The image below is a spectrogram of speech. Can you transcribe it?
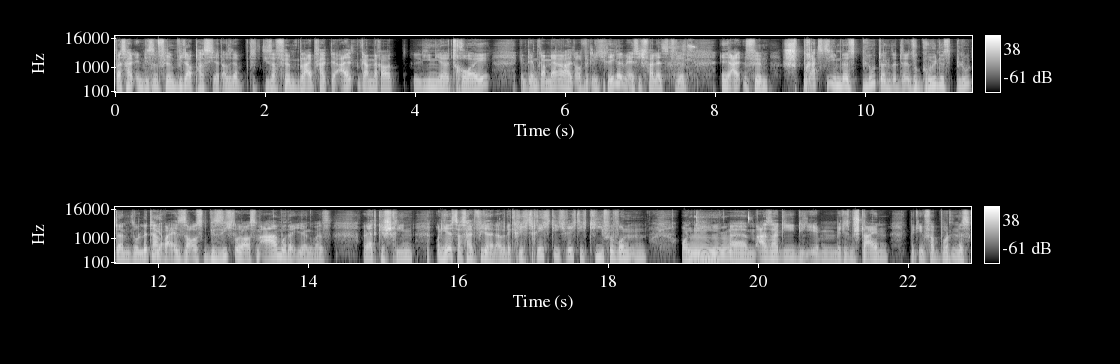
was halt in diesem Film wieder passiert. Also der, dieser Film bleibt halt der alten Gamera Linie treu, in dem Gamera halt auch wirklich regelmäßig verletzt wird. In den alten Filmen spratzt ihm das Blut dann, so grünes Blut dann so literweise ja. aus dem Gesicht oder aus dem Arm oder irgendwas. Und er hat geschrien. Und hier ist das halt wieder. Also der kriegt richtig, richtig tiefe Wunden. Und mhm. die ähm, Asagi, die eben mit diesem Stein mit ihm verbunden ist,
